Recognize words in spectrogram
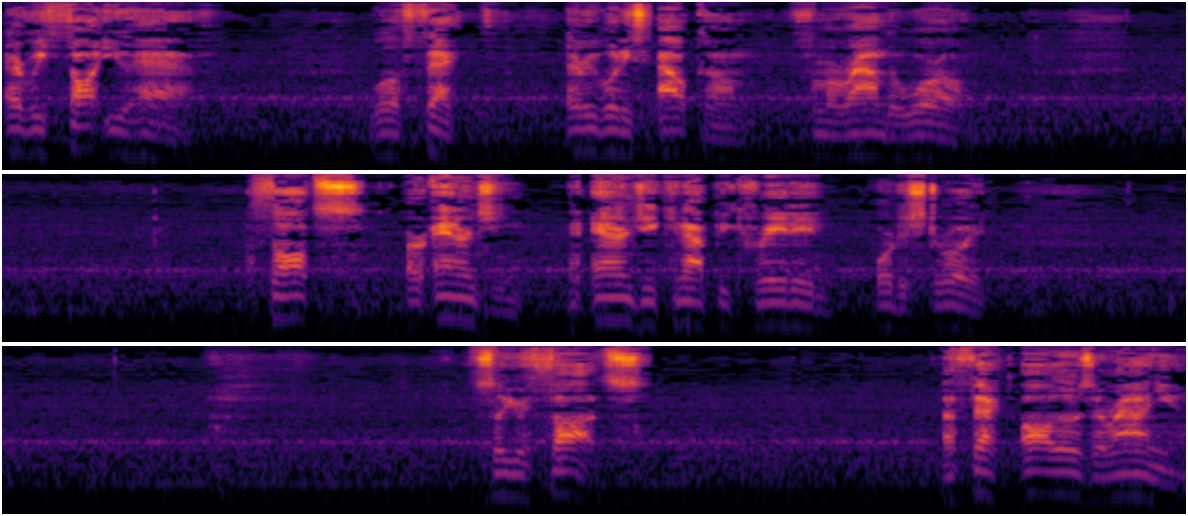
Every thought you have will affect everybody's outcome from around the world. Thoughts are energy, and energy cannot be created or destroyed. So your thoughts affect all those around you.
